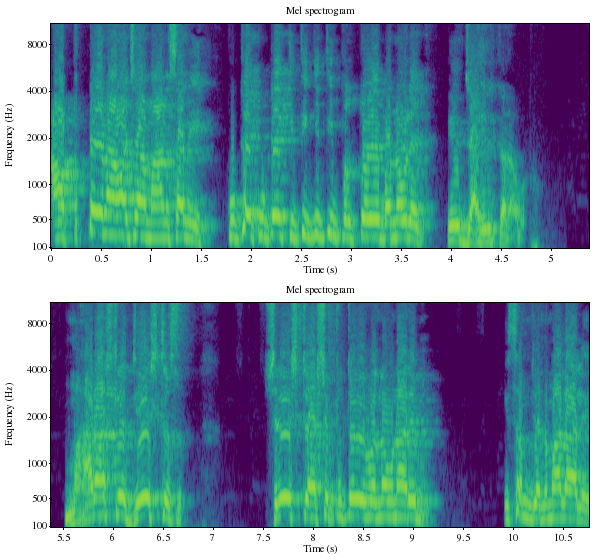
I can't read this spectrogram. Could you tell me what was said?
आपटे नावाच्या माणसाने कुठे कुठे किती किती पुतळे बनवलेत हे जाहीर करावं. महाराष्ट्र ज्येष्ठ श्रेष्ठ असे पुतळे बनवणारे इसम जन्माला आले.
